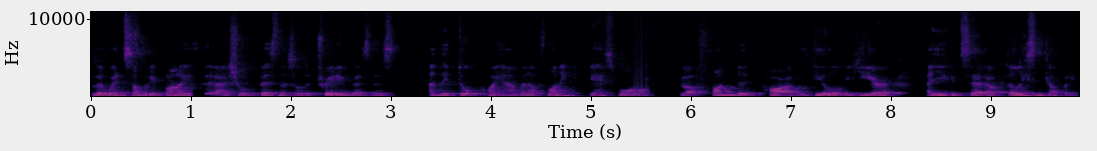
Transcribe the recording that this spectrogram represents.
So that when somebody buys the actual business or the trading business and they don't quite have enough money, guess what? You've got a funded part of the deal over here and you can set up the leasing company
